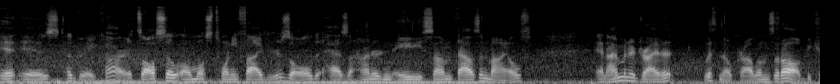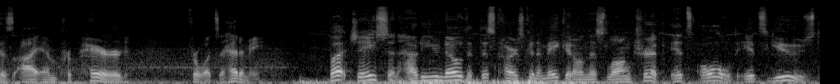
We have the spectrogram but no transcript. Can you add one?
it is a great car. It's also almost 25 years old. It has 180 some thousand miles, and I'm going to drive it with no problems at all because I am prepared for what's ahead of me. But Jason, how do you know that this car is going to make it on this long trip? It's old, it's used,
